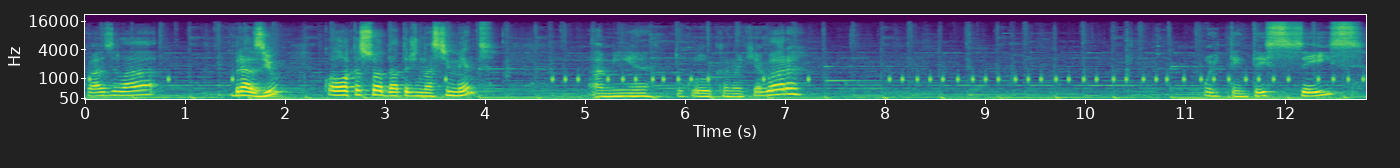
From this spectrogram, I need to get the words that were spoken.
Quase lá. Brasil. Coloca sua data de nascimento. A minha, estou colocando aqui agora. 86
